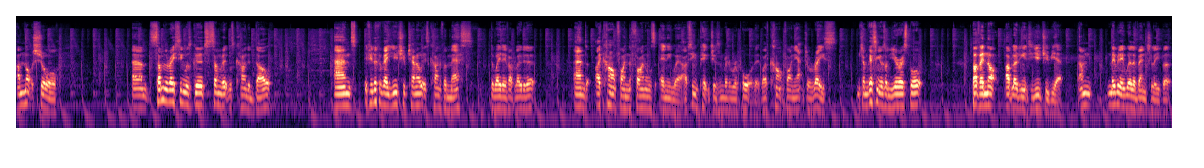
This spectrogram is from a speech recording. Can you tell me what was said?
I'm not sure. Um, some of the racing was good, some of it was kind of dull. And if you look at their YouTube channel, it's kind of a mess, the way they've uploaded it and I can't find the finals anywhere. I've seen pictures and read a report of it, but I can't find the actual race, which I'm guessing it was on Eurosport, but they're not uploading it to YouTube yet. Um, maybe they will eventually, but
